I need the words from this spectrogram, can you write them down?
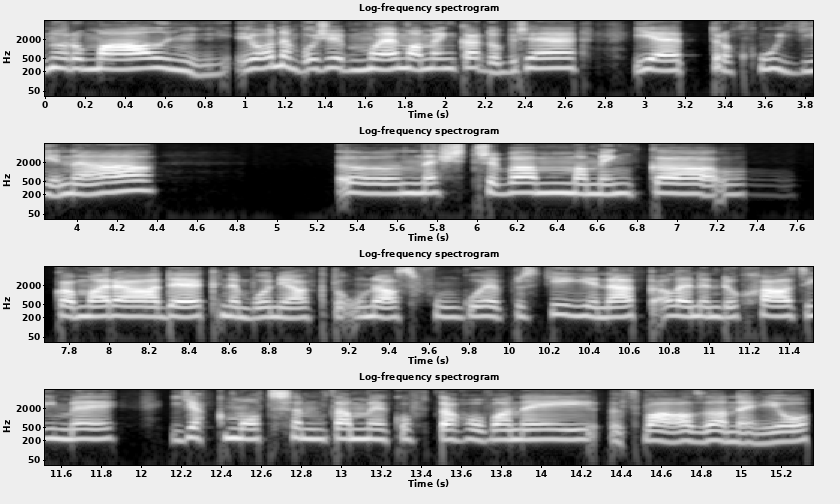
normální, jo, nebo že moje maminka dobře je trochu jiná, eh, než třeba maminka kamarádek, nebo nějak to u nás funguje prostě jinak, ale nedocházíme, jak moc jsem tam jako vtahovaný, zvázaný, jo.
